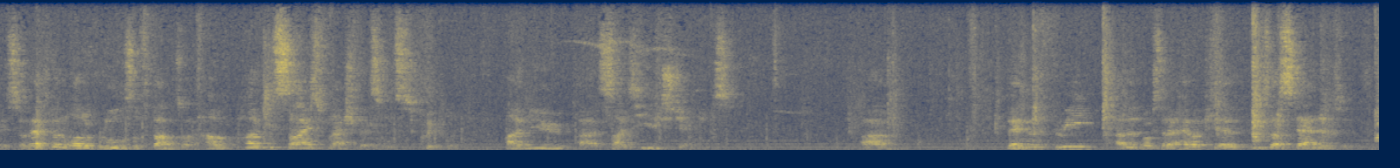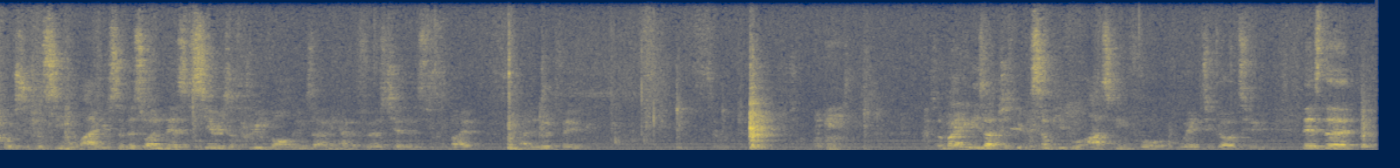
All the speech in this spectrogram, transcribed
Okay, so that's got a lot of rules of thumbs on how, how you size flash vessels quickly? How you uh, size heat exchangers? Um, then the three other books that I have up here, these are standard books that you'll see in the library. So this one, there's a series of three volumes. I only have the first here. This is by, by Ludwig. So I'm writing these up just because some people are asking for where to go to. There's the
